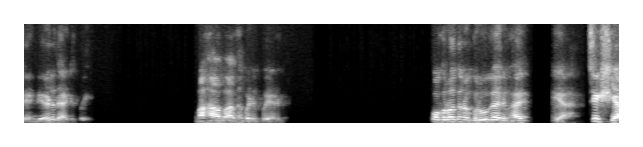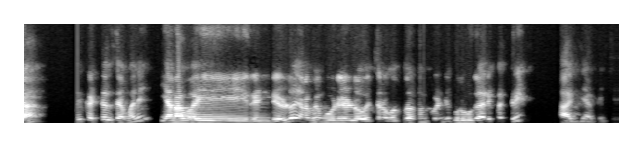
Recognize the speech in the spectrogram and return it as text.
రెండేళ్ళు దాటిపోయి మహాబాధ పడిపోయాడు. ఒక రోజున గురువు గారి భార్య శిష్య కట్టెలు తెమ్మని ఎనభై రెండేళ్ళు ఎనభై మూడేళ్ళు వచ్చిన ఉదంకుడిని గురువు గారి పత్రి ఆజ్ఞాపించింది.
